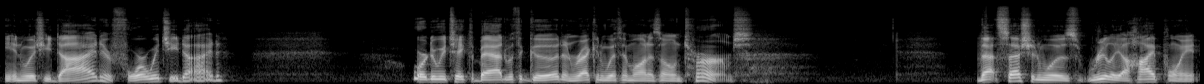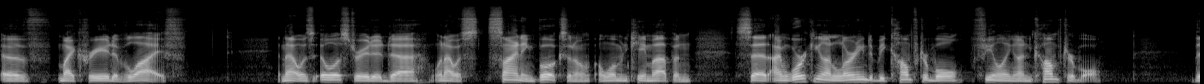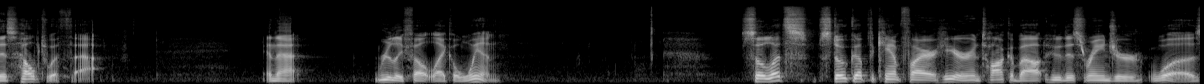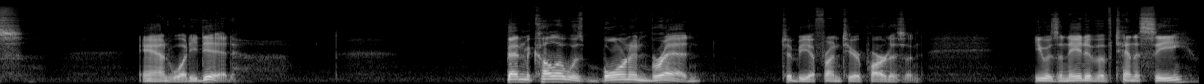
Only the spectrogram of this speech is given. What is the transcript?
in which he died or for which he died? Or do we take the bad with the good and reckon with him on his own terms? That session was really a high point of my creative life and that was illustrated uh, when I was signing books, and a, a, woman came up and said, "I'm working on learning to be comfortable feeling uncomfortable." This helped with that, and that really felt like a win. So let's stoke up the campfire here and talk about who this ranger was and what he did. Ben McCulloch was born and bred to be a frontier partisan. He was a native of Tennessee,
